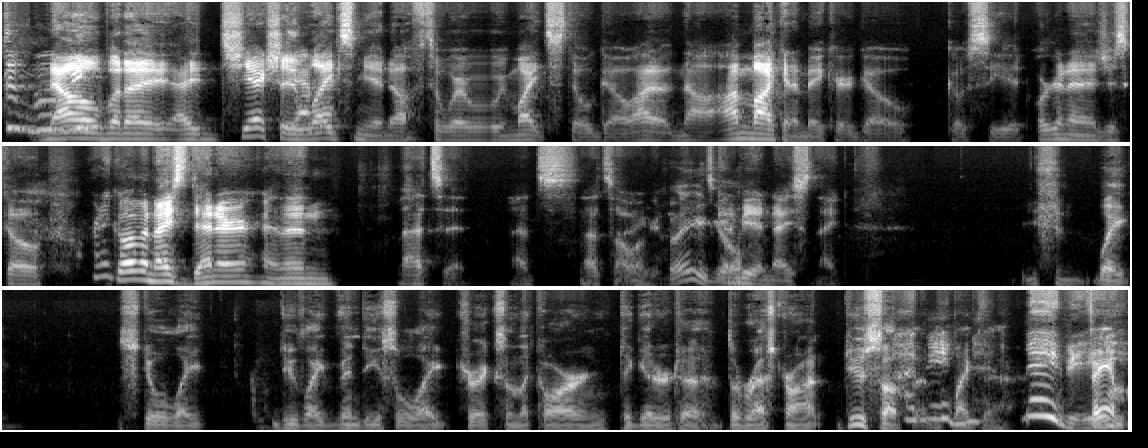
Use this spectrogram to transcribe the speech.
the movie? No, but I, I she actually Damn it. likes me enough to where we might still go. I don't know. I'm not gonna make her go go see it. We're gonna just go. We're gonna go have a nice dinner and then that's it. That's that's all we're gonna. There do. you It's go. gonna be a nice night. You should like still like do like Vin Diesel like tricks in the car and to get her to the restaurant. Do something I mean, like that. maybe. Fam-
